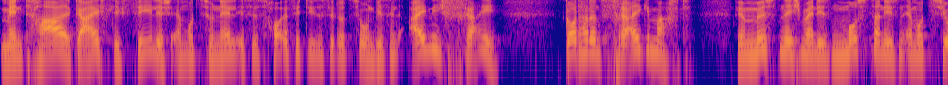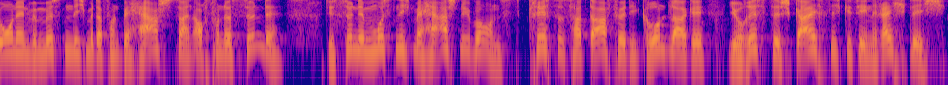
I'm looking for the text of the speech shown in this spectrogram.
mental, geistlich, seelisch, emotionell ist es häufig diese Situation. Wir sind eigentlich frei. Gott hat uns frei gemacht. Wir müssen nicht mehr in diesen Mustern, diesen Emotionen, wir müssen nicht mehr davon beherrscht sein, auch von der Sünde. Die Sünde muss nicht mehr herrschen über uns. Christus hat dafür die Grundlage juristisch, geistlich gesehen, rechtlich,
